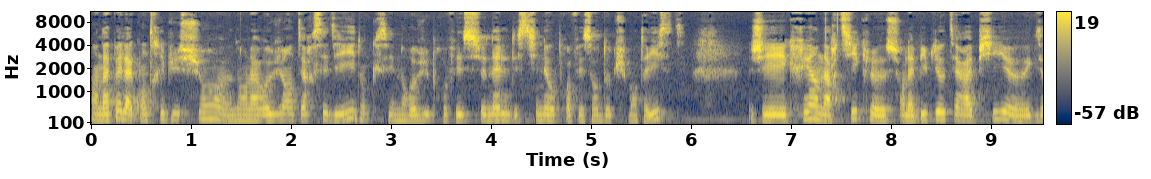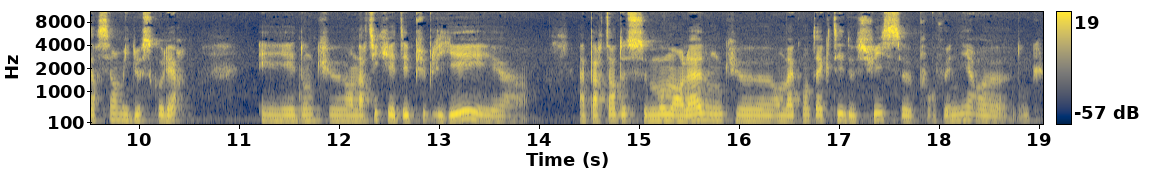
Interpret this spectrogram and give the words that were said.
un, appel à contribution euh, dans la revue InterCDI, donc c'est une revue professionnelle destinée aux professeurs documentalistes. J'ai écrit un article sur la bibliothérapie exercée en milieu scolaire. Et donc un article qui a été publié et à partir de ce moment-là, donc on m'a contacté de Suisse pour venir donc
